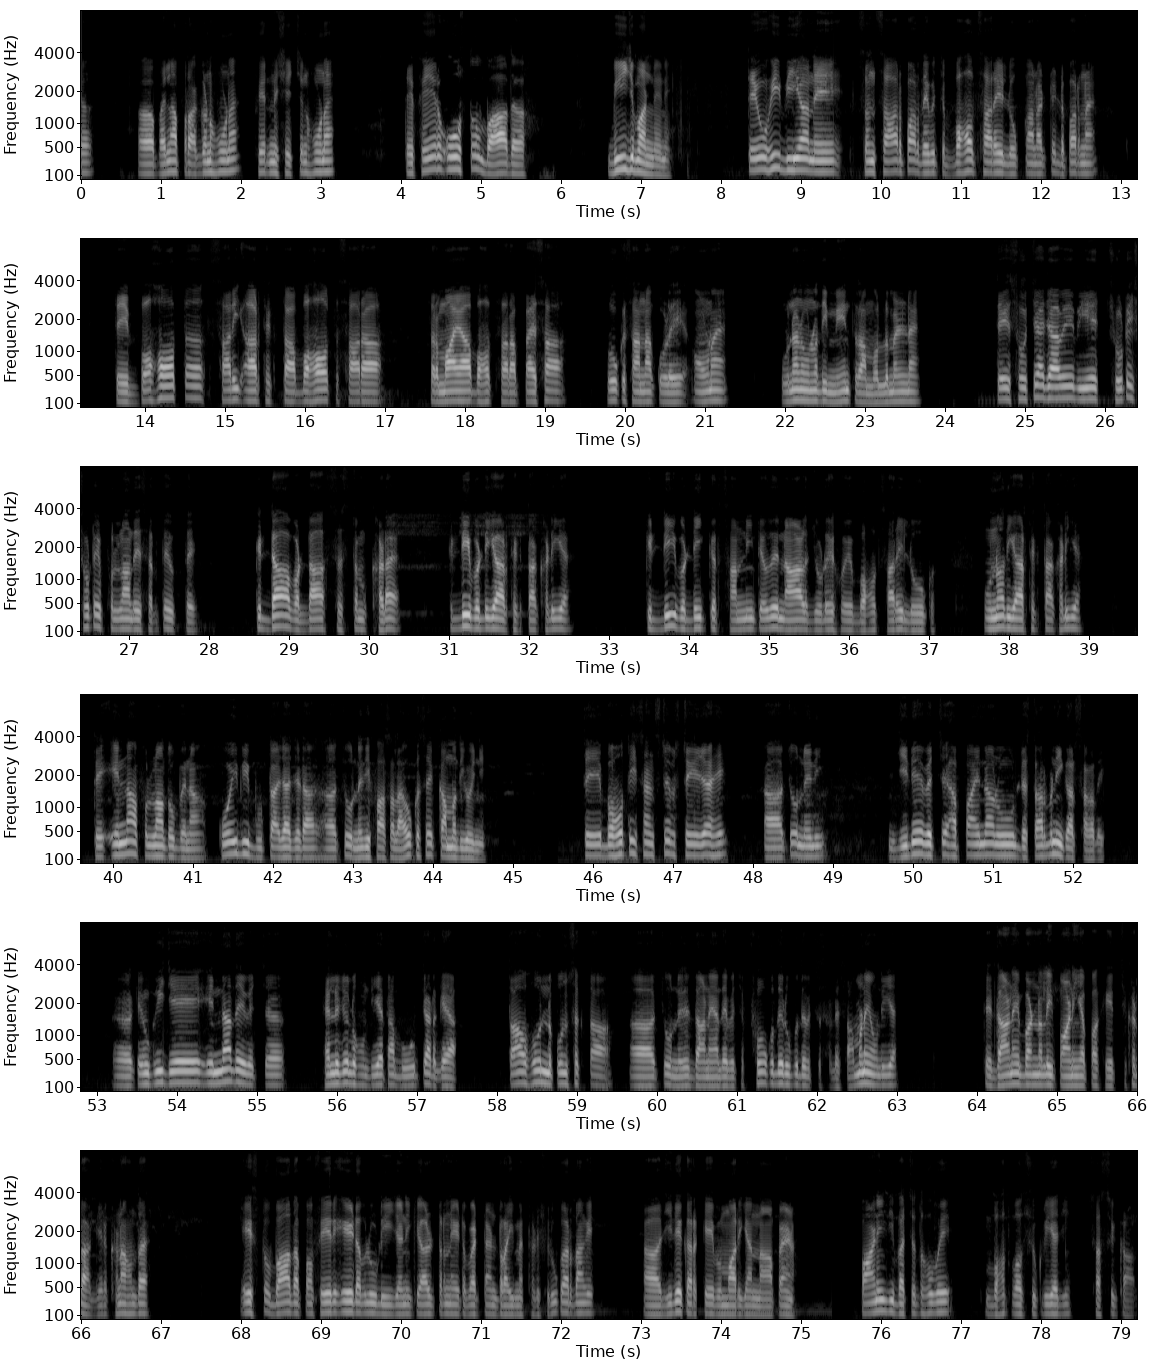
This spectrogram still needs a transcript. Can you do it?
ਪਹਿਲਾਂ ਪਰਾਗਣ ਹੋਣਾ, ਫਿਰ ਨਿਸ਼ੇਚਨ ਹੋਣਾ ਹੈ ਤੇ ਫਿਰ ਉਸ ਤੋਂ ਬਾਅਦ ਬੀਜ ਬਣਨੇ ਨੇ। ਤੇ ਉਹੀ ਬੀਆਂ ਨੇ ਸੰਸਾਰ ਭਰ ਦੇ ਵਿੱਚ ਬਹੁਤ ਸਾਰੇ ਲੋਕਾਂ ਦਾ ਢਿੱਡ ਭਰਨਾ ਹੈ ਤੇ ਬਹੁਤ ਸਾਰੀ ਆਰਥਿਕਤਾ, ਬਹੁਤ ਸਾਰਾ ਸਰਮਾਇਆ, ਬਹੁਤ ਸਾਰਾ ਪੈਸਾ ਉਹ ਕਿਸਾਨਾਂ ਕੋਲੇ ਆਉਣਾ ਉਹਨਾਂ ਨੂੰ ਉਹਨਾਂ ਦੀ ਮਿਹਨਤ ਦਾ ਮੁੱਲ ਮਿਲਣਾ ਹੈ। ਤੇ ਸੋਚਿਆ ਜਾਵੇ ਵੀ ਇਹ ਛੋਟੇ ਛੋਟੇ ਫੁੱਲਾਂ ਦੇ ਸਿਰ ਦੇ ਉੱਤੇ ਕਿੱਡਾ ਵੱਡਾ ਸਿਸਟਮ ਖੜ੍ਹਾ ਕਿੱਡੀ ਵੱਡੀ ਆਰਥਿਕਤਾ ਖੜ੍ਹੀ ਹੈ, ਕਿੱਡੀ ਵੱਡੀ ਕਿਰਸਾਨੀ ਅਤੇ ਉਹਦੇ ਨਾਲ ਜੁੜੇ ਹੋਏ ਬਹੁਤ ਸਾਰੇ ਲੋਕ, ਉਹਨਾਂ ਦੀ ਆਰਥਿਕਤਾ ਖੜ੍ਹੀ ਹੈ ਅਤੇ ਇਹਨਾਂ ਫੁੱਲਾਂ ਤੋਂ ਬਿਨਾਂ ਕੋਈ ਵੀ ਬੂਟਾ ਜਾਂ ਜਿਹੜਾ ਝੋਨੇ ਦੀ ਫਸਲ ਆ, ਉਹ ਕਿਸੇ ਕੰਮ ਦੀ ਹੋਈ ਨਹੀਂ। ਅਤੇ ਬਹੁਤ ਹੀ ਸੈਂਸਟਿਵ ਸਟੇਜ ਹੈ ਇਹ ਝੋਨੇ ਦੀ, ਜਿਹਦੇ ਵਿੱਚ ਆਪਾਂ ਇਹਨਾਂ ਨੂੰ ਡਿਸਟਰਬ ਨਹੀਂ ਕਰ ਸਕਦੇ। ਕਿਉਂਕਿ ਜੇ ਇਹਨਾਂ ਦੇ ਵਿੱਚ ਹਿਲਜੁਲ ਹੁੰਦੀ ਹੈ ਤਾਂ ਬੂਰ ਝੜ ਗਿਆ। ਤਾਂ ਉਹ ਨਪੁੰਸਕਤਾ ਝੋਨੇ ਦੇ ਦਾਣਿਆਂ ਦੇ ਵਿੱਚ, ਫੋਕ ਦੇ ਰੂਪ ਦੇ ਵਿੱਚ ਸਾਡੇ ਸਾਹਮਣੇ ਆਉਂਦੀ ਹੈ। ਅਤੇ ਦਾਣੇ ਬਣਨ ਲਈ ਪਾਣੀ ਆਪਾਂ ਖੇਤ 'ਚ ਖੜਾ ਕੇ ਰੱਖਣਾ ਹੁੰਦਾ ਇਸ ਤੋਂ ਬਾਅਦ ਆਪਾਂ ਫਿਰ ਏ ਡਬਲੂ ਡੀ ਯਾਨੀ ਕਿ alternate wet and dry method ਸ਼ੁਰੂ ਕਰ ਦਾਂਗੇ ਜਿਹਦੇ ਕਰਕੇ ਬਿਮਾਰੀਆਂ ਨਾ ਪੈਣ। ਪਾਣੀ ਦੀ ਬਚਤ ਹੋਵੇ। ਬਹੁਤ ਬਹੁਤ ਸ਼ੁਕਰੀਆ ਜੀ। ਸਤਿ ਸ਼੍ਰੀ ਅਕਾਲ।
